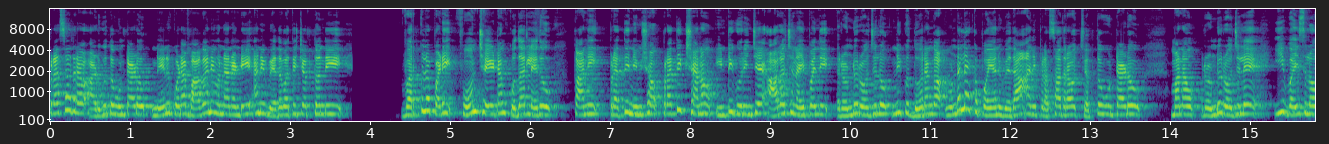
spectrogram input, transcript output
ప్రసాదరావు అడుగుతూ ఉంటాడు. నేను కూడా బాగానే ఉన్నానండి అని వేదవతి చెప్తుంది. వర్కులో పడి ఫోన్ చేయటం కుదరలేదు. కానీ ప్రతి నిమిషం ప్రతి క్షణం ఇంటి గురించే ఆలోచన అయిపోయింది. రెండు రోజులు నీకు దూరంగా ఉండలేకపోయాను వేదా అని ప్రసాదరావు చెప్తూ ఉంటాడు. మనం రెండు రోజులే ఈ వయసులో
